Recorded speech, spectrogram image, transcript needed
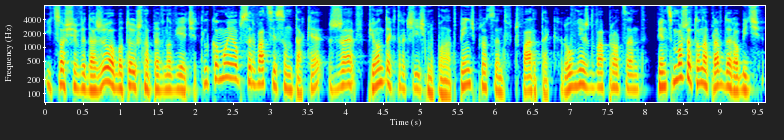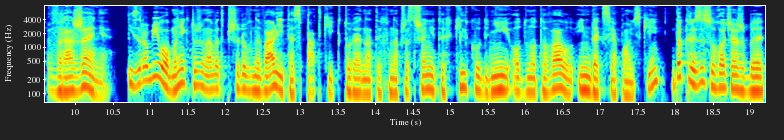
i co się wydarzyło, bo to już na pewno wiecie. Tylko moje obserwacje są takie, że w piątek traciliśmy ponad 5%, w czwartek również 2%, więc może to naprawdę robić wrażenie. I zrobiło, bo niektórzy nawet przyrównywali te spadki, które na, tych, na przestrzeni tych kilku dni odnotował indeks japoński, do kryzysu chociażby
